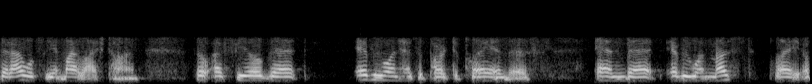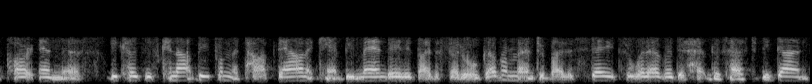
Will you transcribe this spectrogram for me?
that I will see in my lifetime. So I feel that everyone has a part to play in this and that everyone must play a part in this because this cannot be from the top down. It can't be mandated by the federal government or by the states or whatever. This has to be done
